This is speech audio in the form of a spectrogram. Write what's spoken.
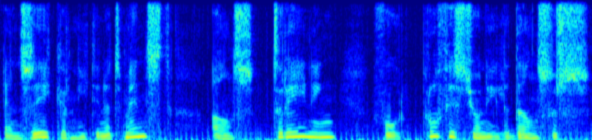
en zeker niet in het minst als training voor professionele dansers.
